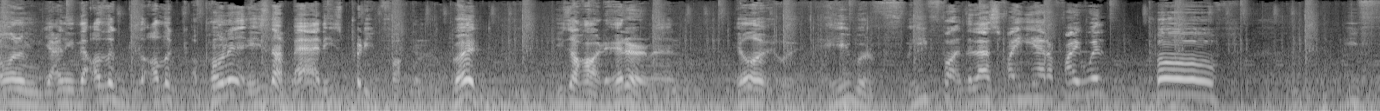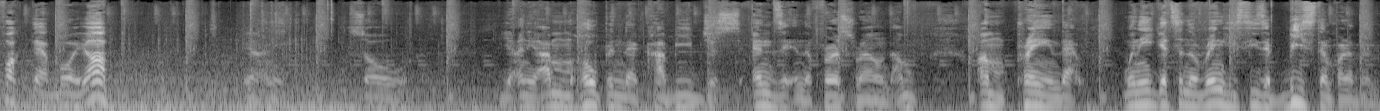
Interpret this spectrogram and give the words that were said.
want him. Yani, the other, the other opponent, he's not bad. He's pretty fucking good. He's a hard hitter, man. He'll, he would, he fought the last fight he had a fight with. Poof, he fucked that boy up. Yani, so Yani, I'm hoping that Khabib just ends it in the first round. I'm I'm praying that when he gets in the ring, he sees a beast in front of him.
